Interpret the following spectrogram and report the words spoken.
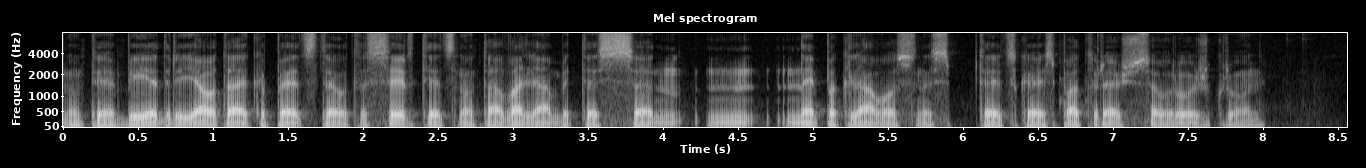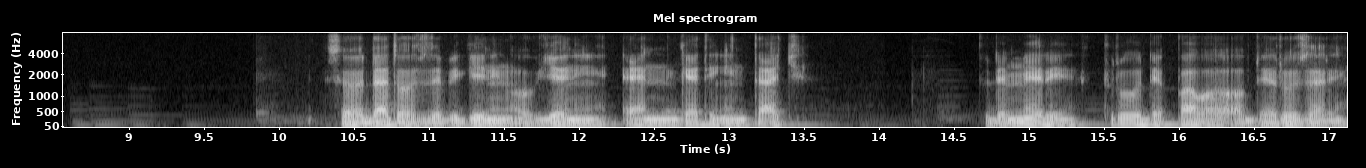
nu, tie biedri jautāja, kāpēc tev tas ir, tiec no tā vaļā, bet es nepakļāvos, un es teicu, ka es paturēšu savu rožu kroni. So that was the beginning of journey and getting in touch to the Mary through the power of the rosary,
